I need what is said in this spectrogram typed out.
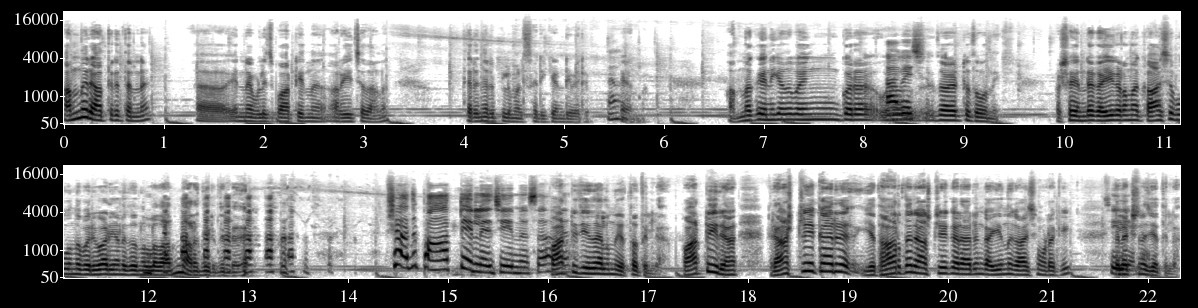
അന്ന് രാത്രി തന്നെ എന്നെ വിളിച്ച് പാർട്ടിയിൽ നിന്ന് അറിയിച്ചതാണ് തെരഞ്ഞെടുപ്പിൽ മത്സരിക്കേണ്ടി വരും എന്ന്. അന്നൊക്കെ എനിക്കത് ഭയങ്കര ഇതായിട്ട് തോന്നി. പക്ഷെ എന്റെ കൈ കിടന്ന കാശ് പോകുന്ന പരിപാടിയാണ് ഇതെന്നുള്ളത് അന്ന് അറിഞ്ഞിരുന്നില്ല. പക്ഷെ അത് പാർട്ടി അല്ലേ ചെയ്യുന്നത് സാർ? പാർട്ടി ചെയ്താലൊന്നും എത്തത്തില്ല. പാർട്ടി രാഷ്ട്രീയക്കാര് യഥാർത്ഥ രാഷ്ട്രീയക്കാരും കയ്യിൽ നിന്ന് കാശ് മുടക്കി ഇലക്ഷൻ ചെയ്യത്തില്ല.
